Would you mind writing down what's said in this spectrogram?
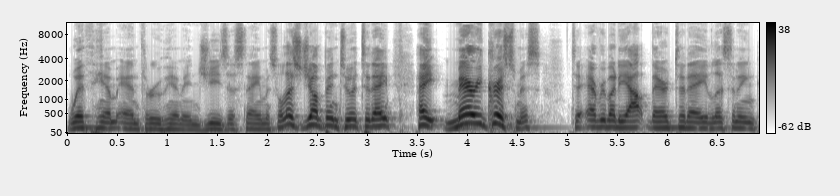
with Him and through Him in Jesus' name. And so let's jump into it today. Hey, Merry Christmas to everybody out there today listening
